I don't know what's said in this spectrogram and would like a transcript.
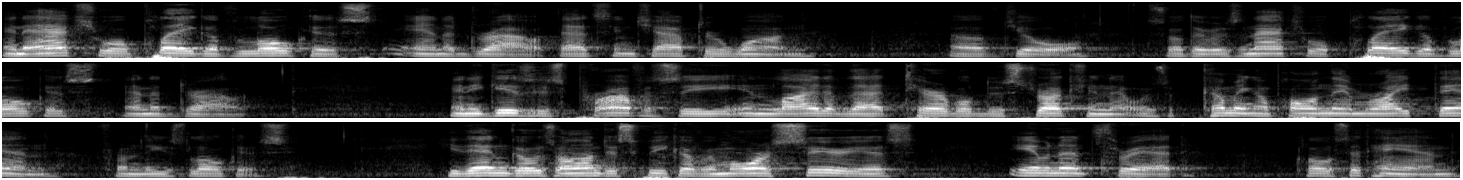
an actual plague of locusts and a drought. That's in chapter 1 of Joel. So there was an actual plague of locusts and a drought. And he gives his prophecy in light of that terrible destruction that was coming upon them right then from these locusts. He then goes on to speak of a more serious, imminent threat close at hand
